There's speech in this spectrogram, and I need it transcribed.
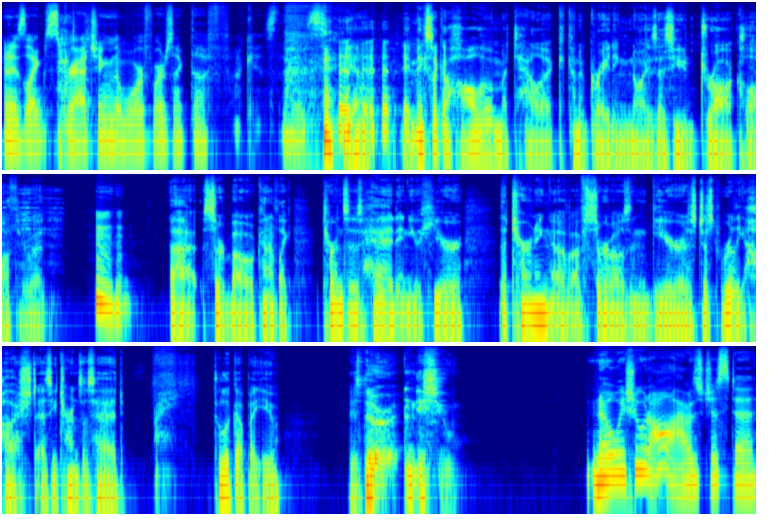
is like scratching the Warforged. Like the fuck is this? yeah. It makes like a hollow metallic kind of grating noise as you draw a claw through it. uh, Sir kind of like turns his head, and you hear the turning of, of servos and gears just really hushed as he turns his head to look up at you. Is there an issue? No issue at all. I was just uh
